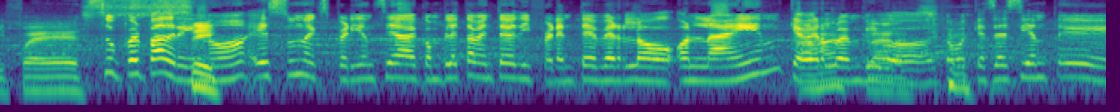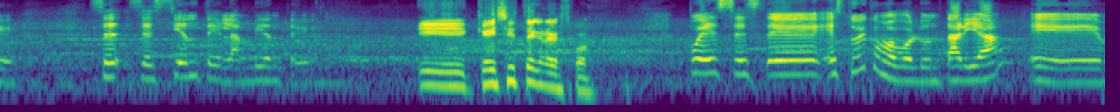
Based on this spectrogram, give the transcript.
y fue... Súper padre, ¿no? Es una experiencia completamente diferente verlo online que verlo en vivo. Como que se siente, se, se, siente el ambiente. ¿Y qué hiciste en expo? Pues este, estuve como voluntaria, eh,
